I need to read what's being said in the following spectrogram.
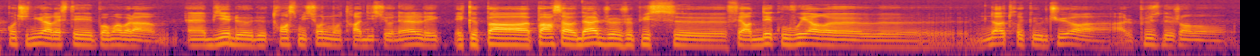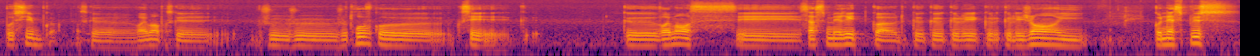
continue à rester pour moi voilà, un biais de, transmission de mon traditionnel et, que par, par je, puisse euh, faire découvrir euh, notre culture à, le plus de gens possible. Parce que vraiment, parce que je, trouve que c'est que vraiment c'est ça se mérite quoi, que, que, les, que, les, gens ils connaissent plus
